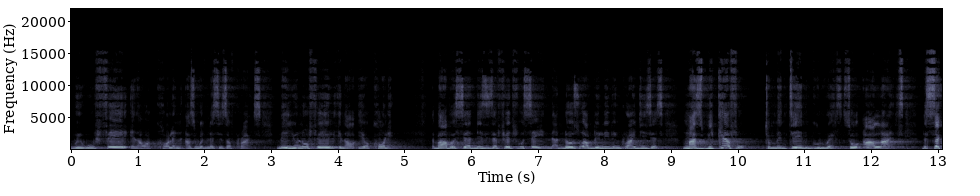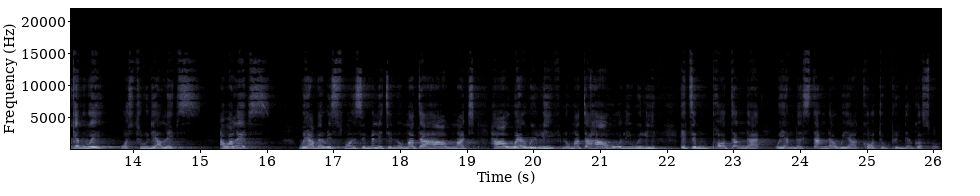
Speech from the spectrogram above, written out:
we will fail in our calling as witnesses of Christ. May you not fail in our, your calling. The Bible said this is a faithful saying that those who have believed in Christ Jesus must be careful to maintain good works. So our lives. The second way was through their lips. Our lips. We have a responsibility, no matter how much, how well we live, no matter how holy we live. It's important that we understand that we are called to preach the gospel.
